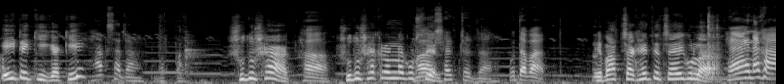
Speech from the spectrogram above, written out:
এইটা কি কাকি? ভর্তা শুধু শাক? হ্যাঁ। শুধু শাক রান্না হ্যাঁ করছেন? শাকটা যা উদাবাদ এ বাচ্চা খাইতে চাই এগুলা? হ্যাঁ না খা।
